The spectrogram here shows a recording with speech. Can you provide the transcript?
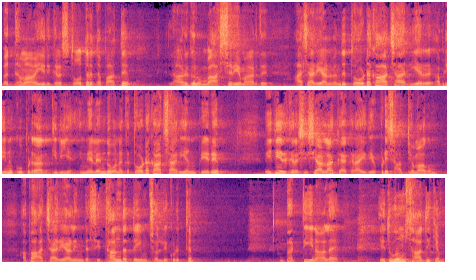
பத்தமாக இருக்கிற ஸ்தோத்திரத்தை பார்த்து எல்லாருக்கும் ரொம்ப ஆச்சரியமாறுது ஆச்சாரியால் வந்து தோட்டகாச்சாரியர் அப்படின்னு கூப்பிடுறாரு கிரிய. இன்னிலேருந்து உனக்கு தோட்டகாச்சாரியன் பேரு. விதி இருக்கிற சிஷ்யாலாம் கேட்குறா இது எப்படி சாத்தியமாகும்? அப்போ ஆச்சாரியால் இந்த சித்தாந்தத்தையும் சொல்லி கொடுத்து பக்தியினால எதுவும் சாதிக்கும்.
